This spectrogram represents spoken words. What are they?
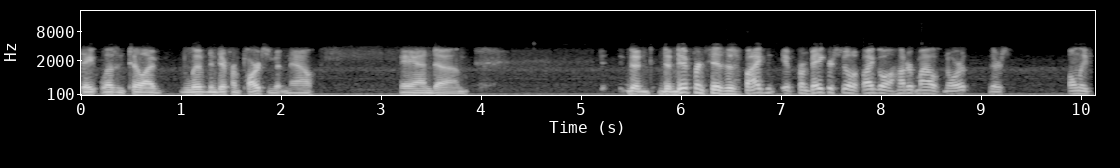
state was until I've lived in different parts of it now, and um, the the difference is, is if I if from Bakersfield, if I go 100 miles north, there's only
